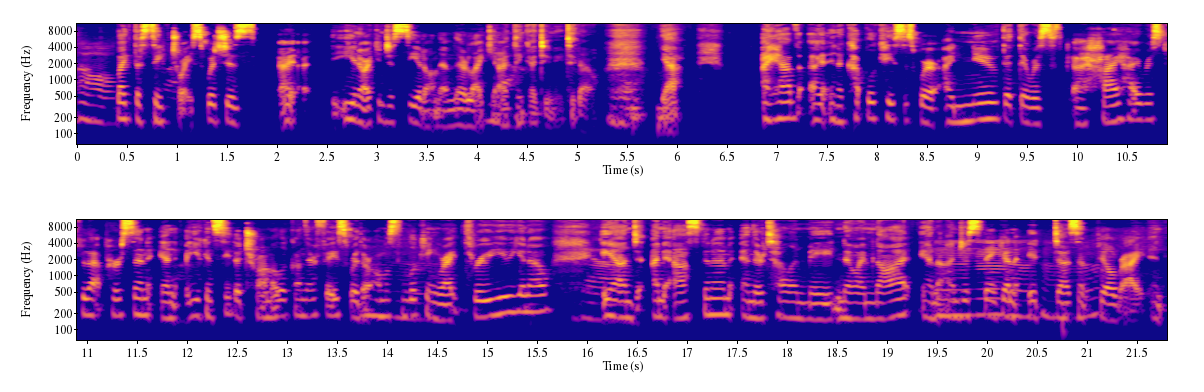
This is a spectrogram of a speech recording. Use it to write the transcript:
oh like the safe Right. choice, which is I, you know, I can just see it on them. They're like, yeah, I think I do need to go. Yeah. I have uh, in a couple of cases where I knew that there was a high, high risk for that person. And you can see the trauma look on their face where they're almost Mm. looking right through you, you know? yeah. And I'm asking them and they're telling me, no, I'm not. And I'm just thinking it doesn't Mhm. feel right. And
